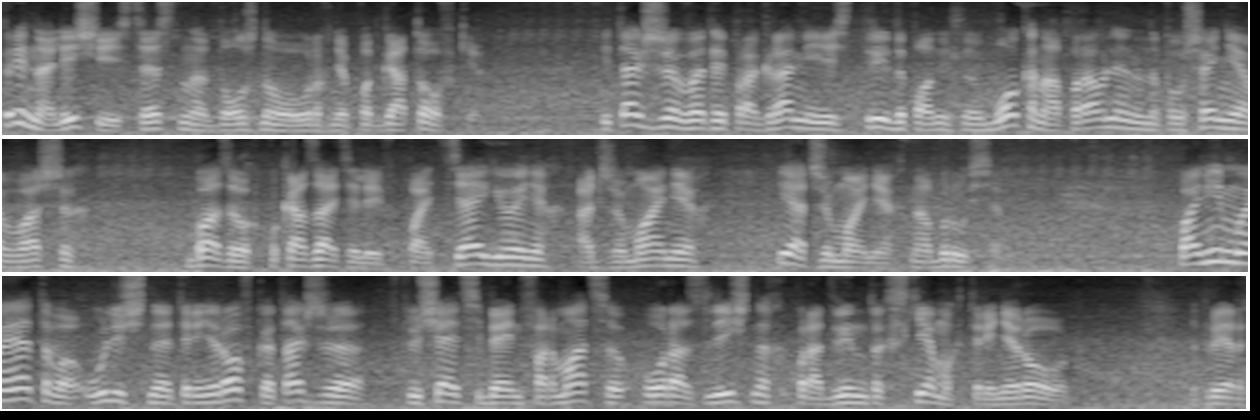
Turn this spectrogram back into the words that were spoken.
при наличии, естественно, должного уровня подготовки. И также в этой программе есть три дополнительных блока, направленные на повышение ваших базовых показателей в подтягиваниях, отжиманиях и отжиманиях на брусе. Помимо этого, уличная тренировка также включает в себя информацию о различных продвинутых схемах тренировок. Например,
